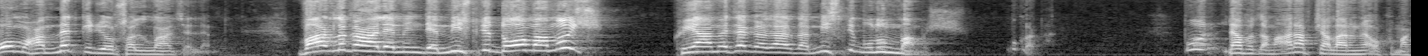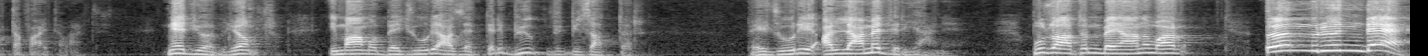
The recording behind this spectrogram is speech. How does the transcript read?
o Muhammed gidiyor sallallahu aleyhi ve sellem varlık aleminde misli doğmamış kıyamete kadar da misli bulunmamış bu kadar bu lafız ama Arapçalarını okumakta fayda vardır ne diyor biliyor musun? İmam-ı Becuri Hazretleri büyük bir, zattır. Becuri allamedir yani. Bu zatın beyanı var. Ömründe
